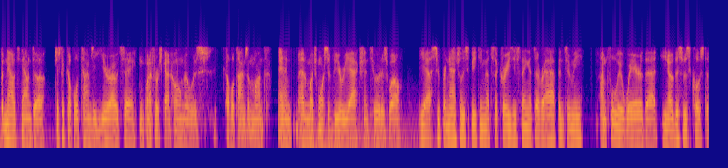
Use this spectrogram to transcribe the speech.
but now it's down to just a couple of times a year, I would say. When I first got home, it was a couple of times a month, and I had a much more severe reaction to it as well yeah, supernaturally speaking, that's the craziest thing that's ever happened to me. I'm fully aware that, you know, this was close to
